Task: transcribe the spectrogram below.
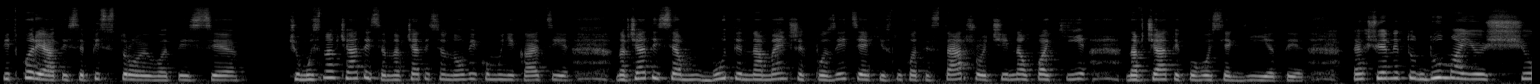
підкорятися, підстроюватись. Чомусь навчатися, навчатися новій комунікації, навчатися бути на менших позиціях і слухати старшого, чи навпаки навчати когось, як діяти. Так що я не тут думаю, що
